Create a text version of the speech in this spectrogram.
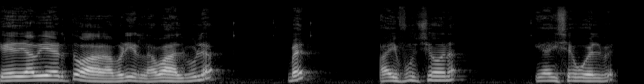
quede abierto a abrir la válvula. ¿Ven? Ahí funciona y ahí se vuelve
